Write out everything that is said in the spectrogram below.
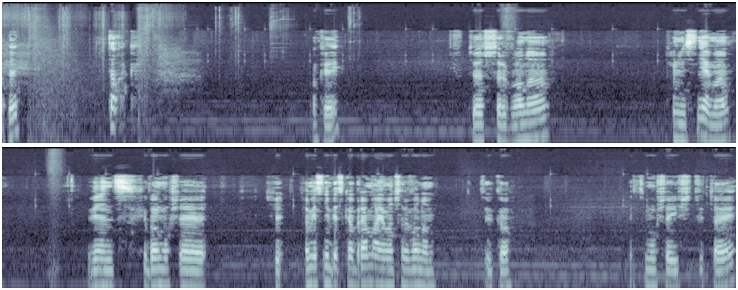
A ty? Tak. Okej. Tu jest czerwona. Tu nic nie ma. Więc chyba muszę... Tam jest niebieska brama, ja mam czerwoną. Tylko... Więc muszę iść tutaj.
